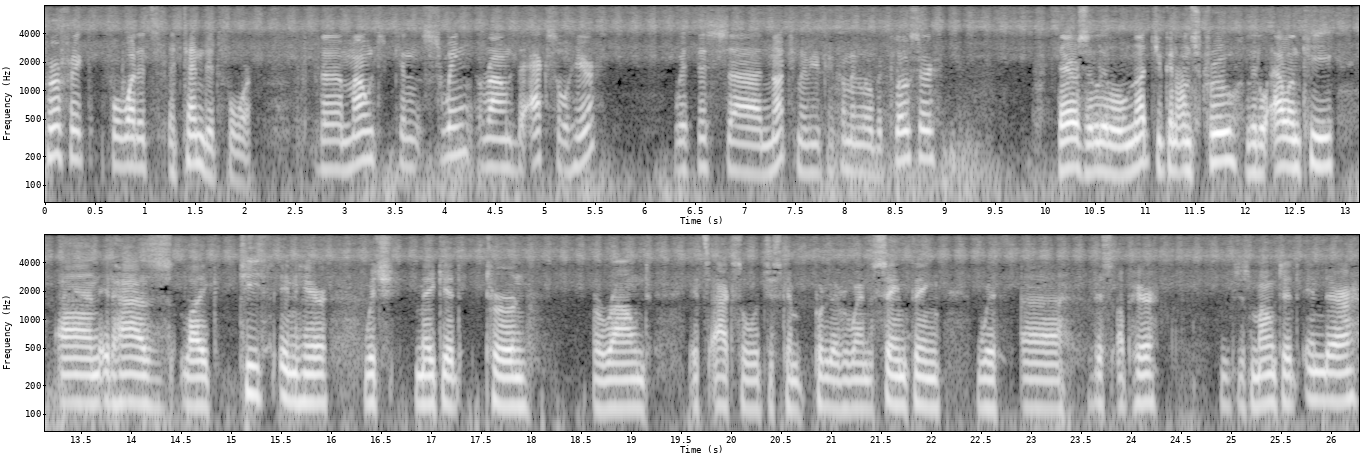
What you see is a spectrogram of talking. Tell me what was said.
perfect for what it's intended for. The mount can swing around the axle here with this uh, nut. Maybe you can come in a little bit closer. There's a little nut you can unscrew, little Allen key, and it has like teeth in here which make it turn around its axle. It just can put it everywhere. And the same thing with uh, this up here. You just mount it in there.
